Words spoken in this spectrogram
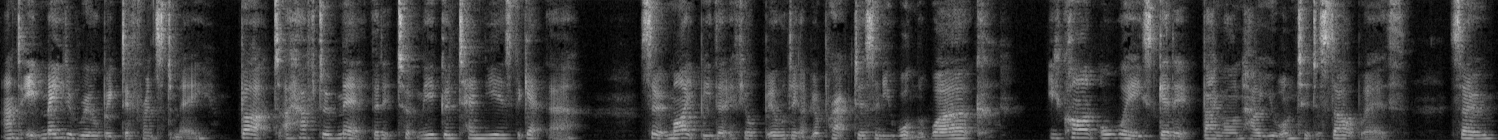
And it made a real big difference to me. But I have to admit that it took me a good 10 years to get there. So it might be that if you're building up your practice and you want the work, you can't always get it bang on how you wanted to start with. So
